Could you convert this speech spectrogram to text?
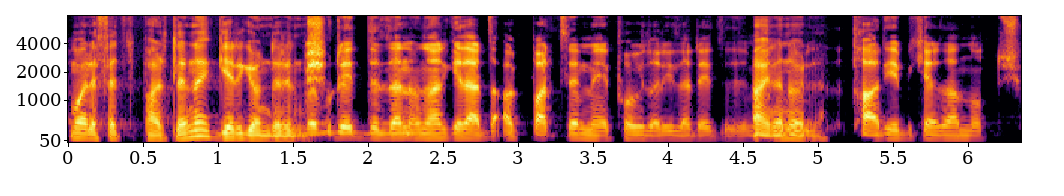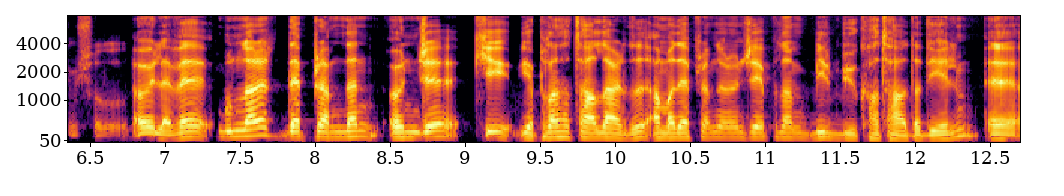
muhalefet partilerine geri gönderilmiş. Ve bu reddedilen önergelerde AK Parti ve MHP oylarıyla reddedilmiş. Aynen öyle. Tarihe bir kere daha not düşmüş olalım. Öyle ve bunlar depremden önceki yapılan hatalardı ama depremden önce yapılan bir büyük hata da diyelim. Ee,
